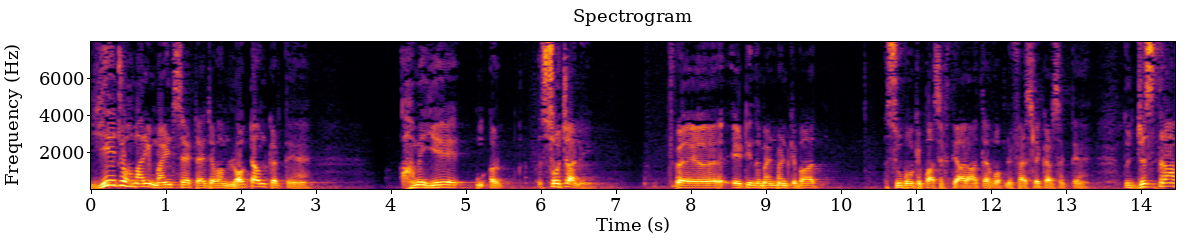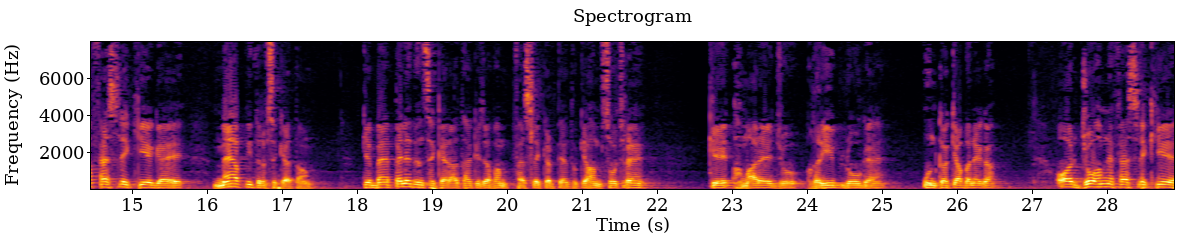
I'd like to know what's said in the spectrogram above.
ये जो हमारी माइंड सेट है, जब हम लॉकडाउन करते हैं, हमें ये और सोचा नहीं। एटीन अमेंडमेंट के बाद सूबों के पास इख्तियार हैं, वो अपने फैसले कर सकते हैं। तो जिस तरह फैसले किए गए, मैं अपनी तरफ़ से कहता हूँ कि मैं पहले दिन से कह रहा था कि जब हम फैसले करते हैं तो क्या हम सोच रहे हैं कि हमारे जो गरीब लोग हैं, उनका क्या बनेगा? और जो हमने फैसले किए,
